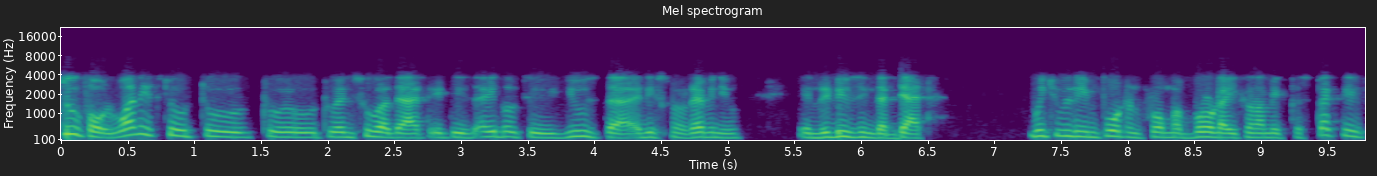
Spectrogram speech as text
twofold. One is to, to, to, to ensure that it is able to use the additional revenue in reducing the debt, which will be important from a broader economic perspective,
